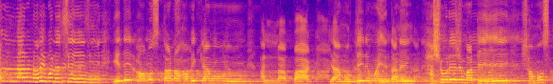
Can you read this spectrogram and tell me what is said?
আল্লাহর নবী বলেছেন, এদের অবস্থাটা হবে কেমন? আল্লাহ পাক কিয়ামতের ময়দানে হাসরের মাঠে সমস্ত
